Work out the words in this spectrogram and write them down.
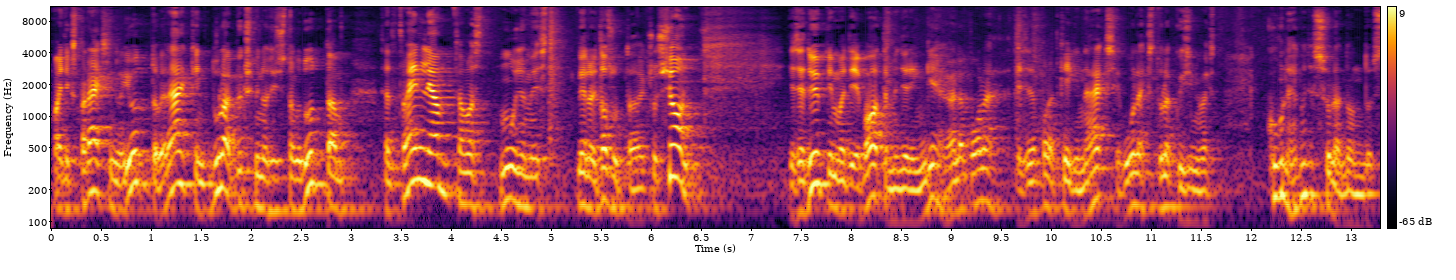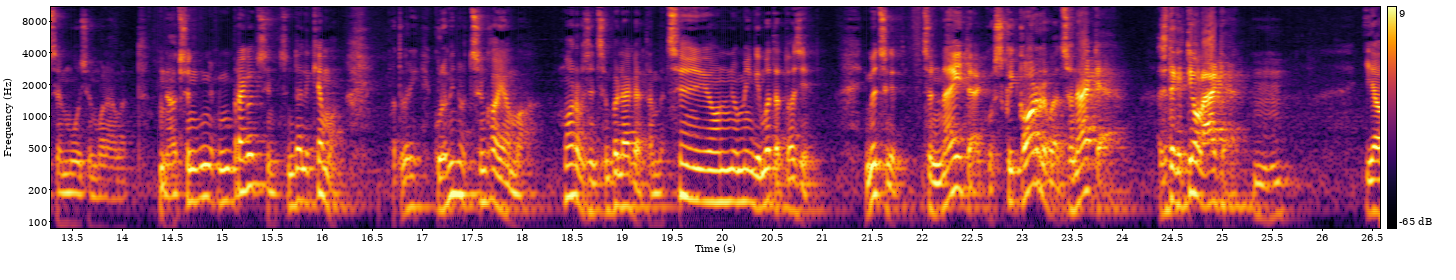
ma ei tea, kas ma rääkisin talle juttu või ei rääkinud, tuleb üks minu siis nagu tuttav sealt välja samast muuseumist, meil oli tasuta ekskursioon. ja see tüüp niimoodi vaatab mind ringi ühele poole, teisele poole, et keegi näeks ja kuuleks, tuleb küsima mu käest. kuule, kuidas sulle tundus see muuseum olevat? mina ütlesin, nagu ma praegu ütlesin, see on täielik jama. vaatab ringi, kuule minu arvates on ka jama ma arvasin, et see on palju ägedam, et see on ju mingi mõttetu asi. ja ma ütlesingi, et see on näide, kus kõik arvavad, et see on äge, aga see tegelikult ei ole äge mm. -hmm. Ja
